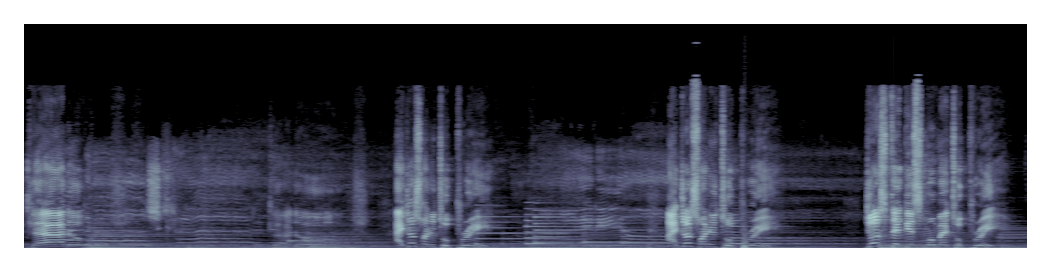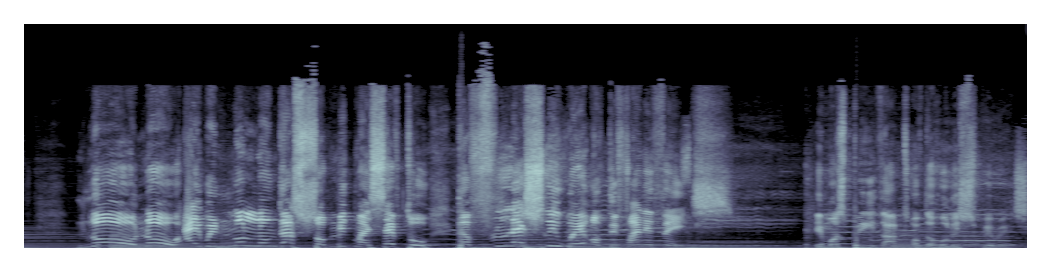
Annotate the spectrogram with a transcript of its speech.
Kadosh, Kadosh. I just wanted to pray. I just wanted to pray. just take this moment to pray. No, no, I will no longer submit myself to the fleshly way of defining things. It must be that of the Holy Spirit.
